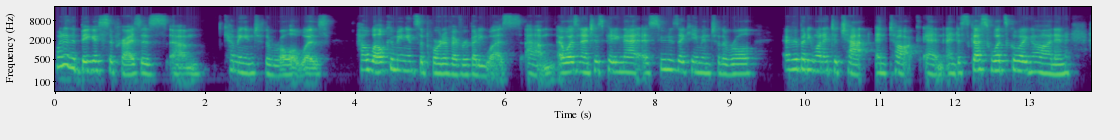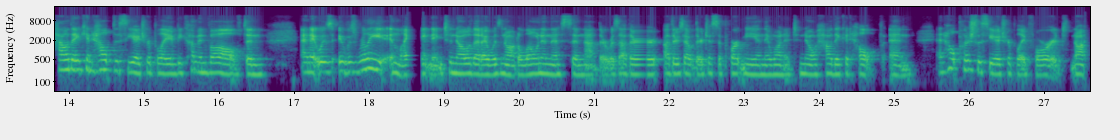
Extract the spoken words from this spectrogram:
one of the biggest surprises um, coming into the role was how welcoming and supportive everybody was. Um, I wasn't anticipating that. As soon as I came into the role, everybody wanted to chat and talk and, and discuss what's going on and how they can help the CIAAA and become involved. And and it was it was really enlightening to know that I was not alone in this and that there was other others out there to support me and they wanted to know how they could help and and help push the CIAAA forward, not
